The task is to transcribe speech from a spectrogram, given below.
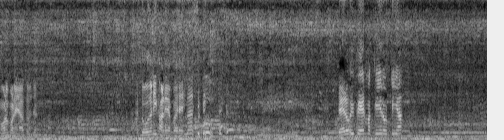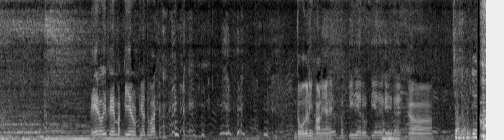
ਹੁਣ ਬਣਿਆ ਅਸਲ ਚ। ਇਹ ਦੋ ਦਿਨ ਹੀ ਖਾਣੇ ਆਪਾਂ ਇਹ। ਲੈਟਸ ਗੋ ਫੇਰ ਉਹੀ ਫੇਰ ਮੱਕੀ ਦੀਆਂ ਰੋਟੀਆਂ। ਫੇਰ ਉਹੀ ਫੇਰ ਮੱਕੀ ਦੀਆਂ ਰੋਟੀਆਂ ਤੋਂ ਬਾਅਦ। ਦੋ ਦਿਨ ਹੀ ਖਾਣੇ ਆ ਇਹ। ਬੱਕੀ ਦੀਆਂ ਰੋਟੀਆਂ ਤੇ ਫੇਰ। ਹਾਂ। ਲੋਕਾਂ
